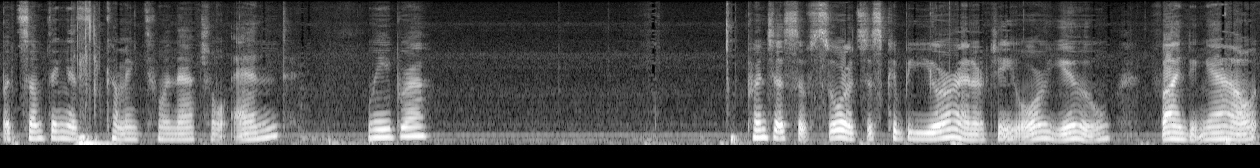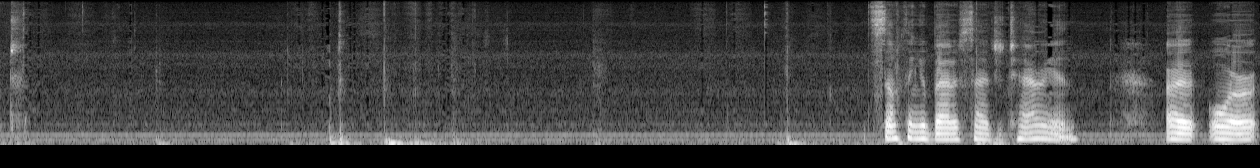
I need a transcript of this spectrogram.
but something is coming to a natural end libra princess of swords this could be your energy or you finding out something about a Sagittarian or, or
